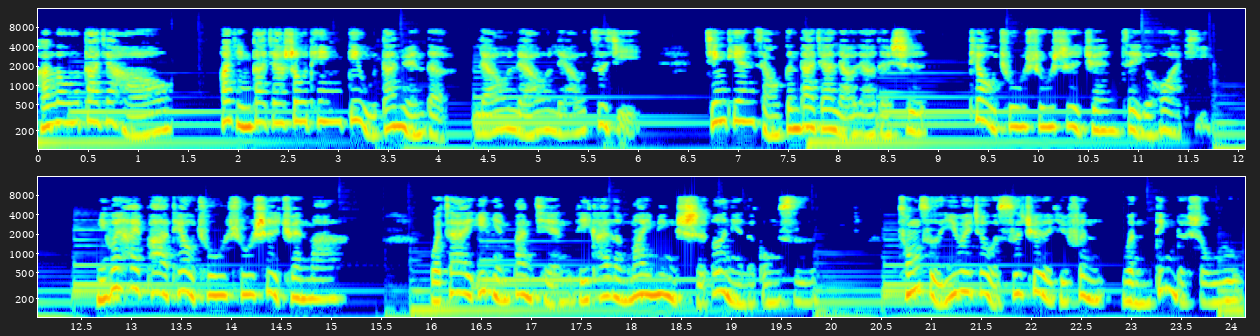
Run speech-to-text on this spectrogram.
？Hello，大家好，欢迎大家收听第五单元的聊聊聊自己。今天想要跟大家聊聊的是跳出舒适圈这个话题。你会害怕跳出舒适圈吗？我在一年半前离开了卖命十二年的公司，从此意味着我失去了一份稳定的收入。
